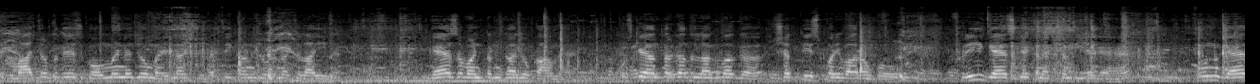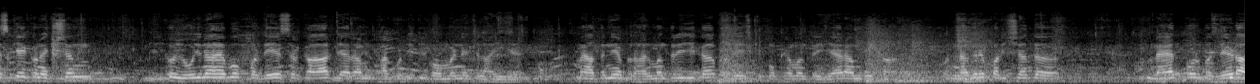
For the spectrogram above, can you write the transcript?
हिमाचल प्रदेश गवर्नमेंट ने जो महिला सशक्तिकरण योजना चलाई है गैस आवंटन का जो काम है, उसके अंतर्गत लगभग 36 परिवारों को फ्री गैस के कनेक्शन दिए गए हैं। उन गैस के कनेक्शन की जो योजना है, वो प्रदेश सरकार, जयराम ठाकुर जी की गवर्नमेंट ने चलाई है। मैं आदरणीय प्रधानमंत्री जी का, प्रदेश के मुख्यमंत्री जयराम जी का और नगर परिषद महतपुर बसेड़ा,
